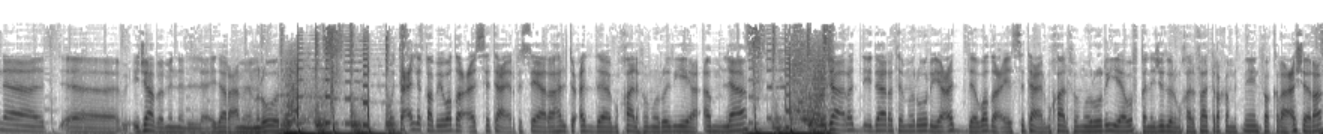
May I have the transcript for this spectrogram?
كمان آه، آه، إجابة من الإدارة العامة للمرور متعلقة بوضع الستائر في السيارة. هل تعد مخالفة مرورية أم لا؟ وجاء رد إدارة المرور يعد وضع الستائر مخالفة مرورية وفقا لجدول المخالفات رقم 2 فقرة 10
